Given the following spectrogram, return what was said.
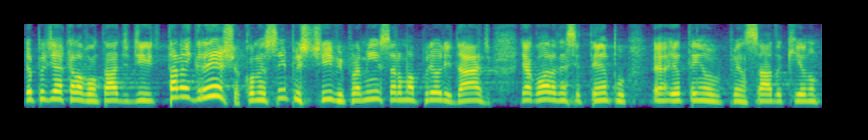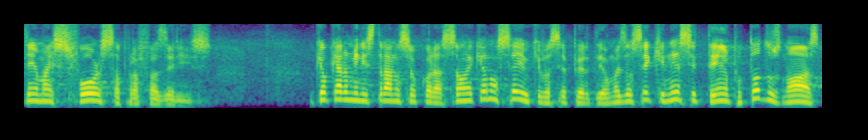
eu perdi aquela vontade de estar na igreja, como eu sempre estive, para mim isso era uma prioridade. E agora, nesse tempo, é, eu tenho pensado que eu não tenho mais força para fazer isso. O que eu quero ministrar no seu coração é que eu não sei o que você perdeu, mas eu sei que nesse tempo, todos nós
